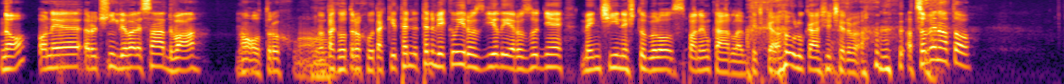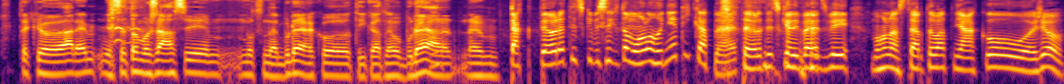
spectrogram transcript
no, on je ročník 92, no, o trochu. No. No tak o trochu. Taky ten, ten věkový rozdíl je rozhodně menší, než to bylo s panem Karlem teďka u Lukáše Červa. A co vy na to? Tak jo, já nevím, mně se to možná asi moc nebude jako týkat, nebo bude, já ne- nevím. Tak teoreticky by se ti to mohlo hodně týkat, ne? Teoreticky Liberec by mohl nastartovat nějakou, že jo,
